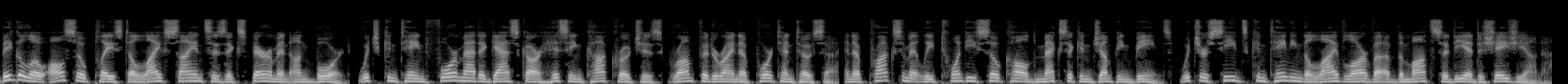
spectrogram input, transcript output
Bigelow also placed a life sciences experiment on board, which contained four Madagascar hissing cockroaches portentosa and approximately 20 so-called Mexican jumping beans, which are seeds containing the live larva of the moth Cydia deshaisiana.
